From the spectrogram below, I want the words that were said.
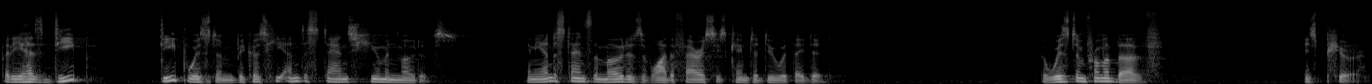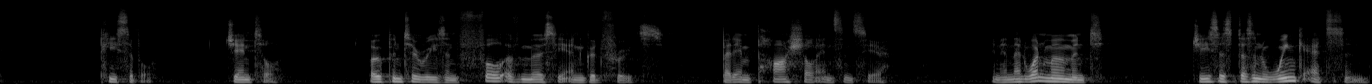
But he has deep, deep wisdom because he understands human motives. And he understands the motives of why the Pharisees came to do what they did. The wisdom from above is pure, peaceable, gentle, open to reason, full of mercy and good fruits, but impartial and sincere. And in that one moment, Jesus doesn't wink at sin,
